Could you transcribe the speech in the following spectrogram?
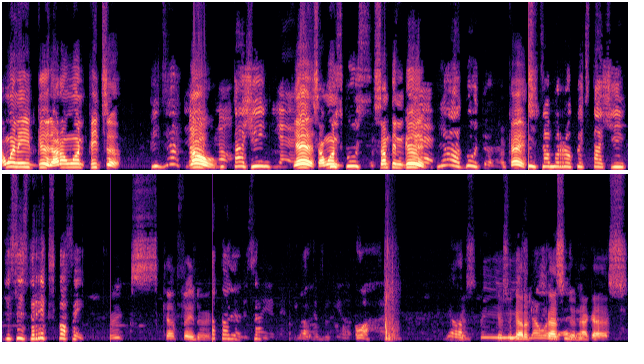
I want to eat good. I don't want pizza. Pizza, No. no. tagine, Yeah. Yes, I want couscous. something good. Yeah. Yeah, good. Okay. Pizza Morocco, it's tagine. This is the Rick's Coffee. Rick's Cafe there. Italian, it's Guess, guess we got a passenger now, guys.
